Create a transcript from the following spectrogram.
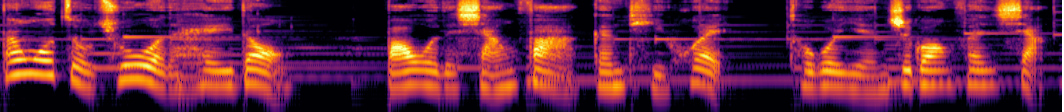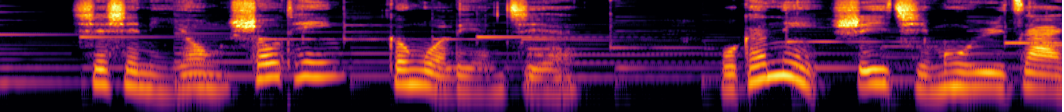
当我走出我的黑洞，把我的想法跟体会透过颜之光分享，谢谢你用收听跟我连接。我跟你是一起沐浴在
